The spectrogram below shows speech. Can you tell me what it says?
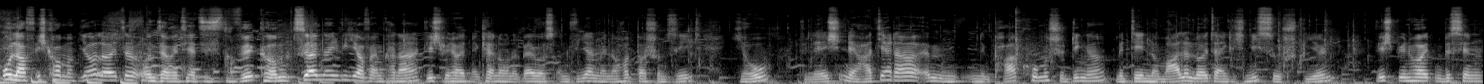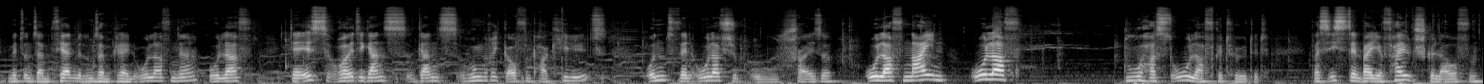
Olaf, ich komme. Ja, Leute, und damit herzlich willkommen zu einem neuen Video auf meinem Kanal. Wir spielen heute eine kleine Runde Bellboss und wie ihr an meiner Hotbar schon seht, yo, Relation, der hat ja da ähm, ein paar komische Dinge, mit denen normale Leute eigentlich nicht so spielen. Wir spielen heute ein bisschen mit unserem Pferd, mit unserem kleinen Olaf, ne? Olaf, der ist heute ganz, ganz hungrig auf ein paar Kills. Und wenn Olaf... Oh, scheiße. Olaf, nein! Olaf! Du hast Olaf getötet. Was ist denn bei dir falsch gelaufen?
